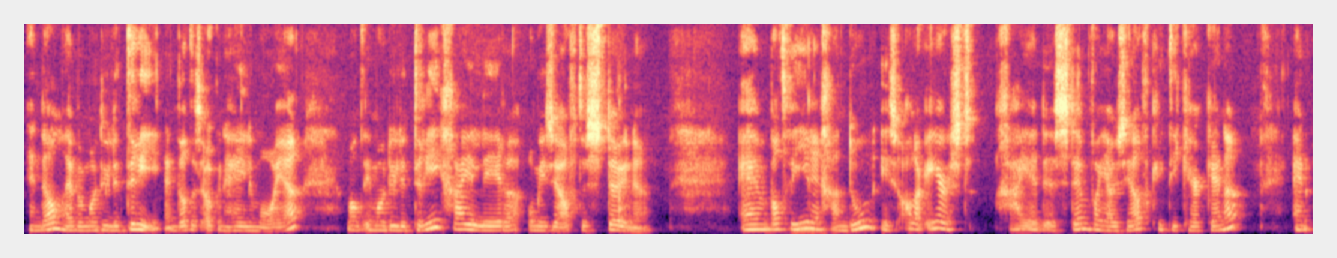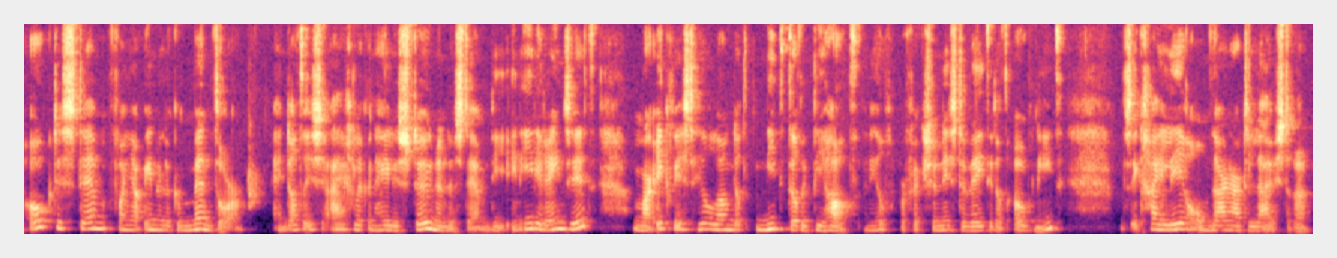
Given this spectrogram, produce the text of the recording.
En dan hebben we module 3 en dat is ook een hele mooie. Want in module 3 ga je leren om jezelf te steunen. En wat we hierin gaan doen is allereerst ga je de stem van jouw zelfkritiek herkennen en ook de stem van jouw innerlijke mentor. En dat is eigenlijk een hele steunende stem die in iedereen zit, maar ik wist heel lang dat, niet dat ik die had. En heel veel perfectionisten weten dat ook niet. Dus ik ga je leren om daarnaar te luisteren.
